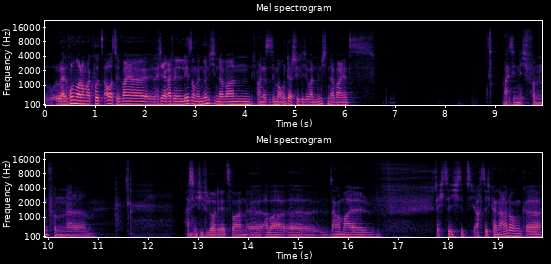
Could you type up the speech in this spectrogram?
oder holen wir noch mal kurz aus. Wir waren ja, hatte ja gerade wieder eine Lesung in München, da waren, ich meine, das ist immer unterschiedlich, aber in München, da waren jetzt, weiß ich nicht, von, von, äh, weiß nicht, wie viele Leute jetzt waren, äh, aber äh, sagen wir mal 60, 70, 80, keine Ahnung. Äh,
